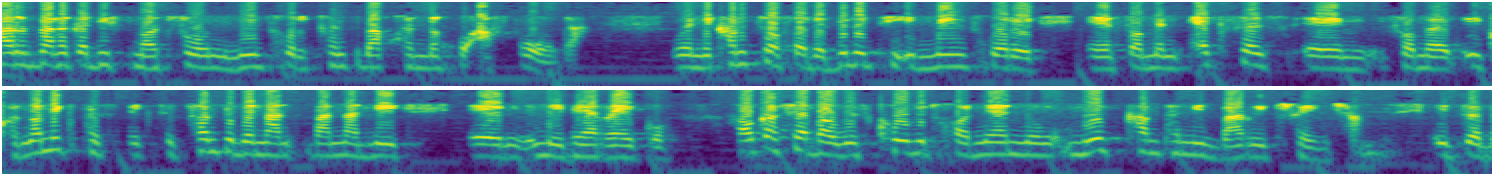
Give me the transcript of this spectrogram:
Ha re ba reka di-smartphone means gore tshwanetse ba kgonne go afforda. When it comes to affordability it means gore uh, from an access um, from an economic perspective tshwanetse ba na le um, mebereko how ka sheba with covid gone most companies are retrenching it's a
